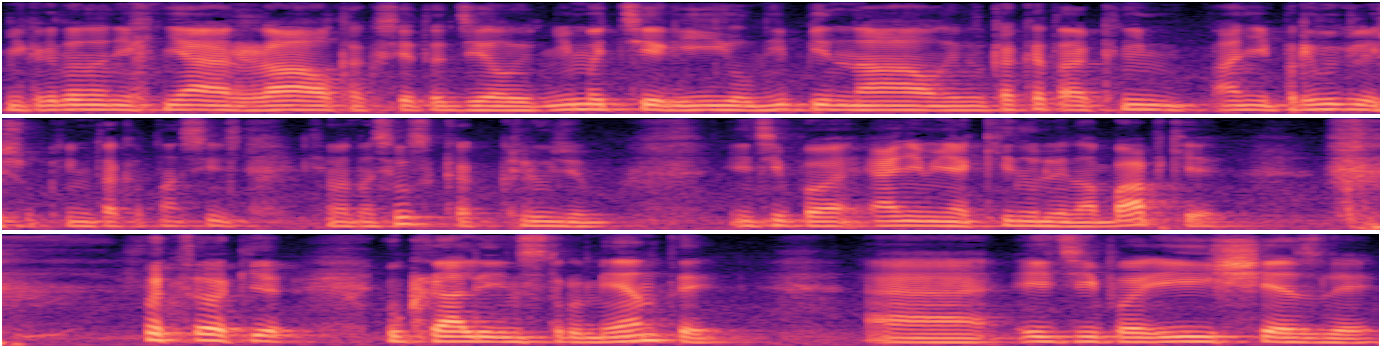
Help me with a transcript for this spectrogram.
никогда на них не орал, как все это делают, не материл, не пинал, и как это к ним, они привыкли, чтобы к ним так относились, к ним относился как к людям. И типа они меня кинули на бабки, в итоге украли инструменты, э, и типа и исчезли.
